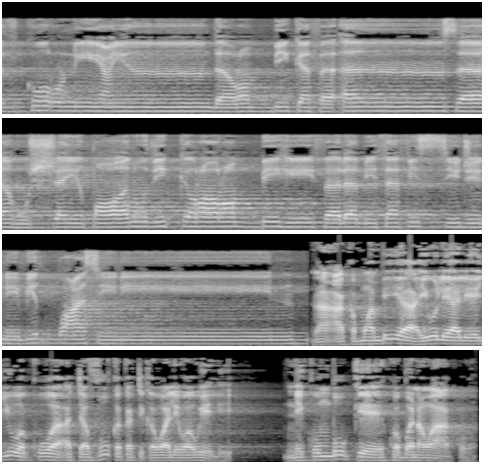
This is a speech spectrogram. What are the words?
اذكرني عند ربك فأنساه الشيطان ذكر ربه فلبث في السجن بضع سنين na akamwambia yule aliyejua kuwa atavuka katika wale wawili nikumbuke kwa bwana wako.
